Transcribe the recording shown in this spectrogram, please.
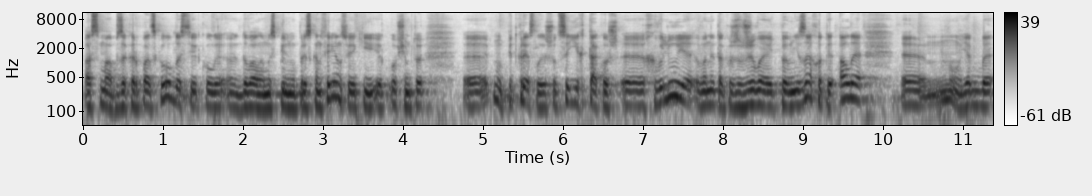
АСМАП Закарпатської області, коли давали ми спільну прес-конференцію, які в общем-то ну, підкреслили, що це їх також е, хвилює. Вони також вживають певні заходи, але е, ну якби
